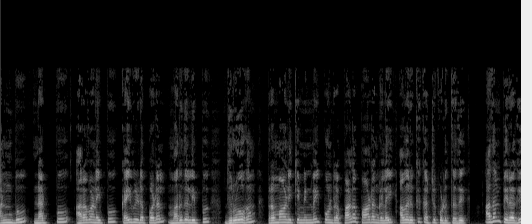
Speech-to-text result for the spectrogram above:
அன்பு நட்பு அரவணைப்பு கைவிடப்படல் மறுதளிப்பு துரோகம் பிரமாணிக்கமின்மை போன்ற பல பாடங்களை அவருக்கு கற்றுக் கொடுத்தது. அதன் பிறகு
